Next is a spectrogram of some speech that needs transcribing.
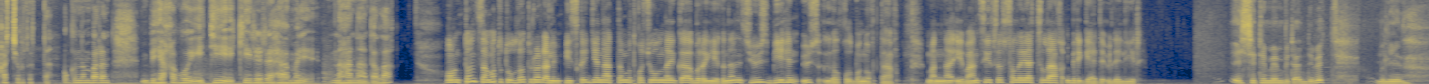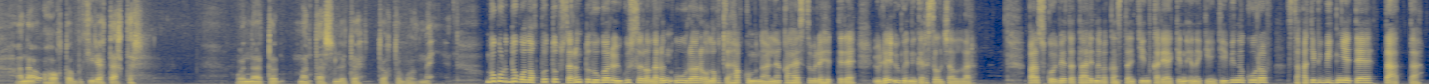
қачыбыттан. Огынан баран бияқа бу ити керері хамай наханадалақ. Онтон саңа тутулла турар Олимпийска диэн аттамыт қочуолнайга бырайегынан сүүс биэхин үс ыал колбонуохтаах. Манна Иван Сивсов салаячылаах бригада үлелир. эссетемен битәддибит. Билин ана хохтобу кирәктәхтер. Онна тот монтаж үлете тохты болнай. Бу курдук олохпу тупсарын туһугар өйгү сыраларын уурар олох жаһак коммунальный кахасты билэхеттере үле үгенигер сылжаллар. Парасковия Татаринова Константин Корякин Иннокентий Винокуров, Сака телевидениете, Татта.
